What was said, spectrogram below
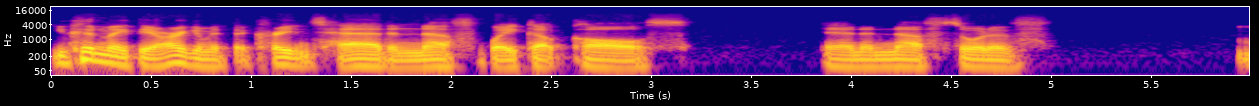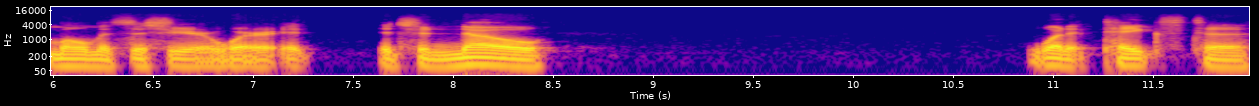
you could make the argument that Creighton's had enough wake up calls and enough sort of moments this year where it it should know what it takes to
